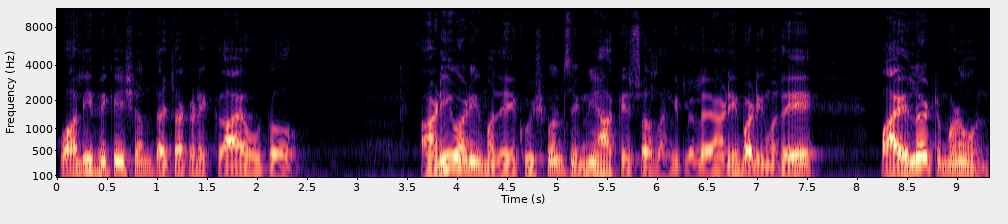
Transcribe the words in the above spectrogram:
क्वालिफिकेशन त्याच्याकडे काय होतं? आणीबाणीमध्ये खुशवंत सिंगनी हा किस्सा सांगितलेला आहे. आणीबाणीमध्ये पायलट म्हणून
